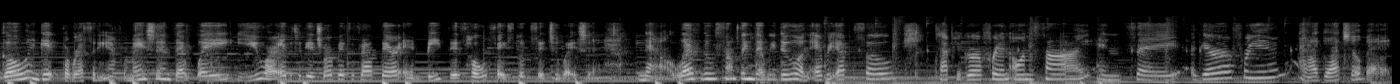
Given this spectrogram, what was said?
Go and get the rest of the information. That way you are able to get your business out there and beat this whole Facebook situation. Now, let's do something that we do on every episode. Tap your girlfriend on the side and say, Girlfriend, I got your back.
